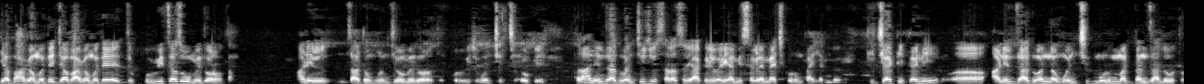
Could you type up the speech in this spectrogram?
या भागामध्ये ज्या भागामध्ये जो पूर्वीचा जो उमेदवार होता अनिल जाधव म्हणून जे उमेदवार होते पूर्वीचे वंचितचे. ओके. तर अनिल जाधवांची जी सरासरी आकडेवारी आम्ही सगळ्या मॅच करून पाहिल्या. की ज्या ठिकाणी अनिल जाधवांना वंचित म्हणून मतदान झालं होतं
